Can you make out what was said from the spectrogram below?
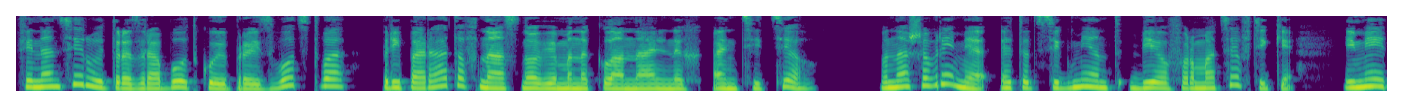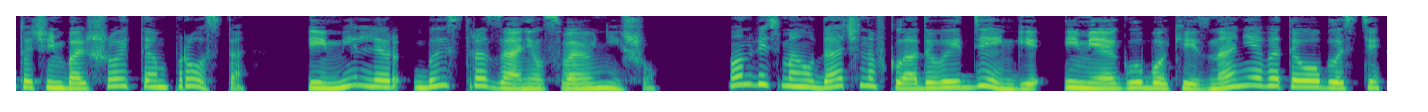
Финансирует разработку и производство препаратов на основе моноклональных антител. В наше время этот сегмент биофармацевтики имеет очень большой темп роста, и Миллер быстро занял свою нишу. Он весьма удачно вкладывает деньги, имея глубокие знания в этой области,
